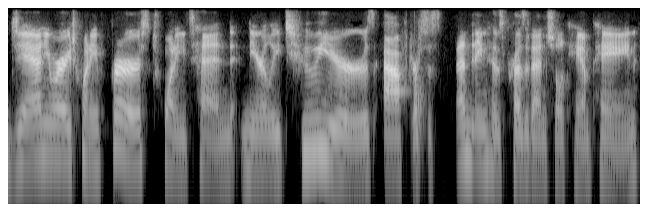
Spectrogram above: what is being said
January 21st, 2010, nearly two years after suspending his presidential campaign,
